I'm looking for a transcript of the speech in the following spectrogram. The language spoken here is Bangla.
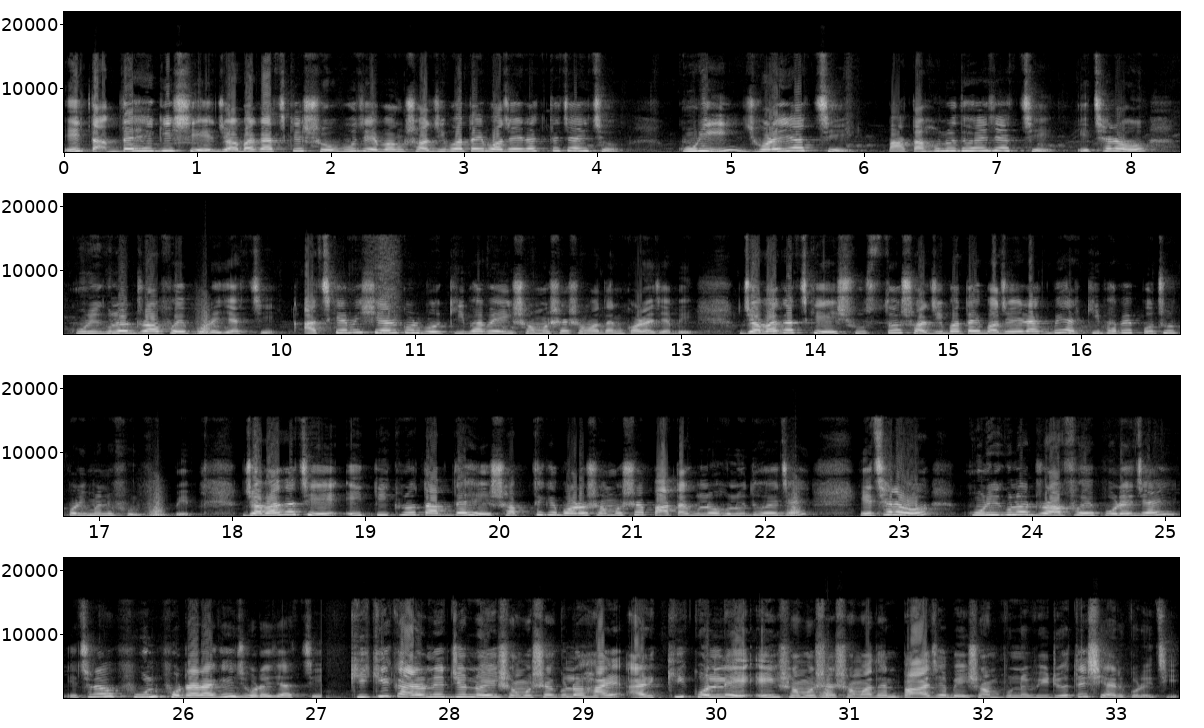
এই তাপদাহে গ্রীষ্মে জবা গাছকে সবুজ এবং সজীবতায় বজায় রাখতে চাইছো? কুঁড়ি ঝরে যাচ্ছে, পাতা হলুদ হয়ে যাচ্ছে, এছাড়াও কুঁড়িগুলো ড্রপ হয়ে পড়ে যাচ্ছে। আজকে আমি শেয়ার করব কীভাবে এই সমস্যার সমাধান করা যাবে। জবা গাছকে সুস্থ সজীবতায় বজায় রাখবে আর কীভাবে প্রচুর পরিমাণে ফুল ফুটবে। জবা গাছে এই তীক্ষ্ণ তাপদাহে সব থেকে বড় সমস্যা পাতাগুলো হলুদ হয়ে যায়, এছাড়াও কুঁড়িগুলো ড্রপ হয়ে পড়ে যায়, এছাড়াও ফুল ফোটার আগেই ঝরে যাচ্ছে। কি কি কারণের জন্য এই সমস্যাগুলো হয় আর কি করলে এই সমস্যার সমাধান পাওয়া যাবে সম্পূর্ণ ভিডিওতে শেয়ার করেছি।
